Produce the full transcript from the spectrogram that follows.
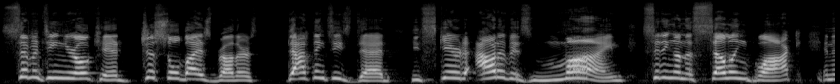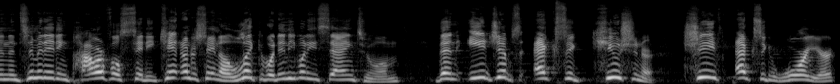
17 year old kid, just sold by his brothers, Dad thinks he's dead. He's scared out of his mind, sitting on the selling block in an intimidating, powerful city, can't understand a lick of what anybody's saying to him. Then Egypt's executioner, chief executive warrior,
